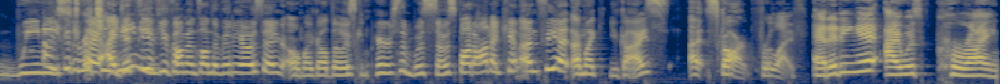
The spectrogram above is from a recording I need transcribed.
weenie I, was gonna stretchy. say, I did see a few comments on the video saying, "Oh my god, Lily's comparison was so spot on. I can't unsee it." I'm like, you guys, uh, scarred for life. editing it, I was crying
